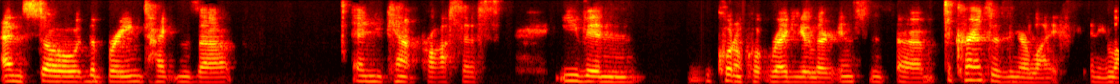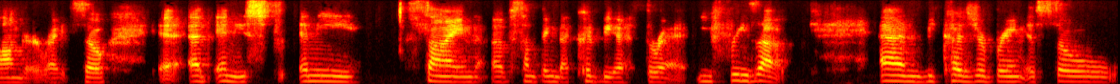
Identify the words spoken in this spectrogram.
And so the brain tightens up and you can't process even quote unquote regular instant um, occurrences in your life any longer, right? So at any any sign of something that could be a threat, you freeze up, and because your brain is so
